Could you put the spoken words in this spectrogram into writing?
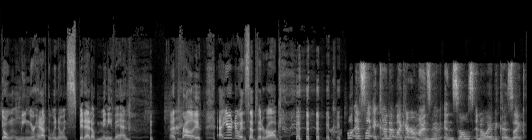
don't lean your head out the window and spit at a minivan. That's probably uh, you're doing something wrong. Well, it's like it kind of like it reminds me of incels in a way because like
